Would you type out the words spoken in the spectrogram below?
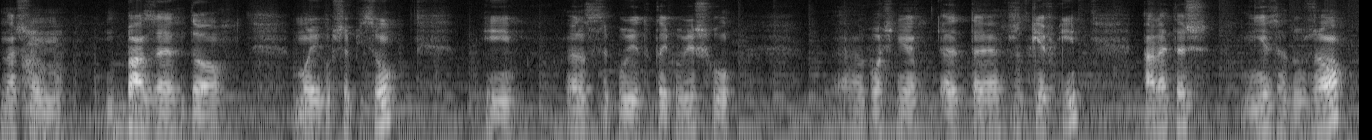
naszą bazę do mojego przepisu i rozsypuję tutaj po wierzchu e, właśnie te rzodkiewki, ale też nie za dużo.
